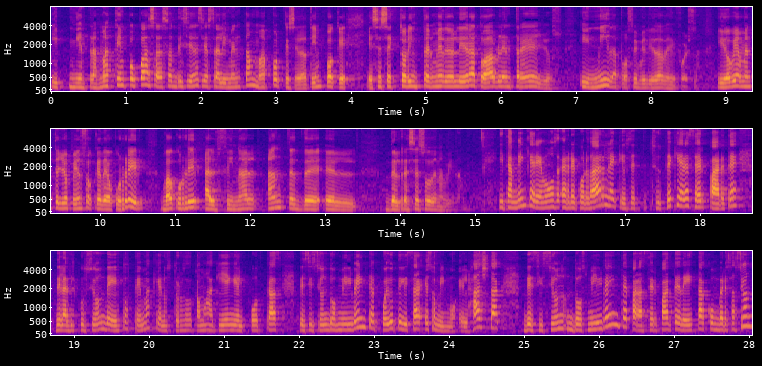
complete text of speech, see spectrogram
y mientras más tiempo pasa, esas disidencias se alimentan más porque se da tiempo a que ese sector intermedio del liderato hable entre ellos y mida posibilidades y fuerzas. Y obviamente yo pienso que de ocurrir, va a ocurrir al final, antes de el, del receso de Navidad. Y también queremos eh, recordarle que usted, si usted quiere ser parte de la discusión de estos temas que nosotros tocamos aquí en el podcast Decisión 2020, puede utilizar eso mismo, el hashtag Decisión 2020 para ser parte de esta conversación.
